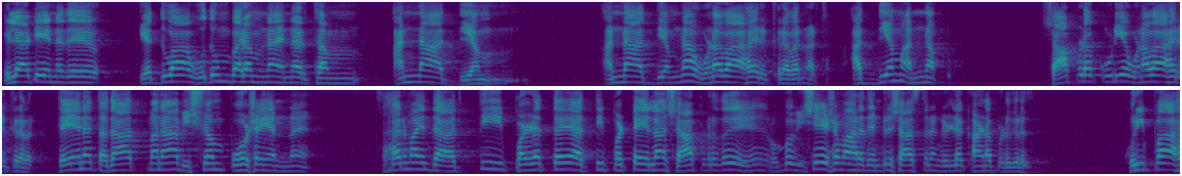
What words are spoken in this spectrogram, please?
இல்லாட்டி என்னது? எத்வா உதும்பரம்னா என்ன அர்த்தம்? அன்னாத்தியம் அன்னாத்தியம்னா உணவாக இருக்கிறவர்னு அர்த்தம். அத்தியம் அன்னம். சாப்பிடக்கூடிய உணவாக இருக்கிறவர். தேன ததாத்மனா விஸ்வம் போஷயன்னு. சாதாரணமாக இந்த அத்தி பழத்தை அத்தி பட்டையெல்லாம் சாப்பிட்றது ரொம்ப விசேஷமானது என்று சாஸ்திரங்களில் காணப்படுகிறது. குறிப்பாக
